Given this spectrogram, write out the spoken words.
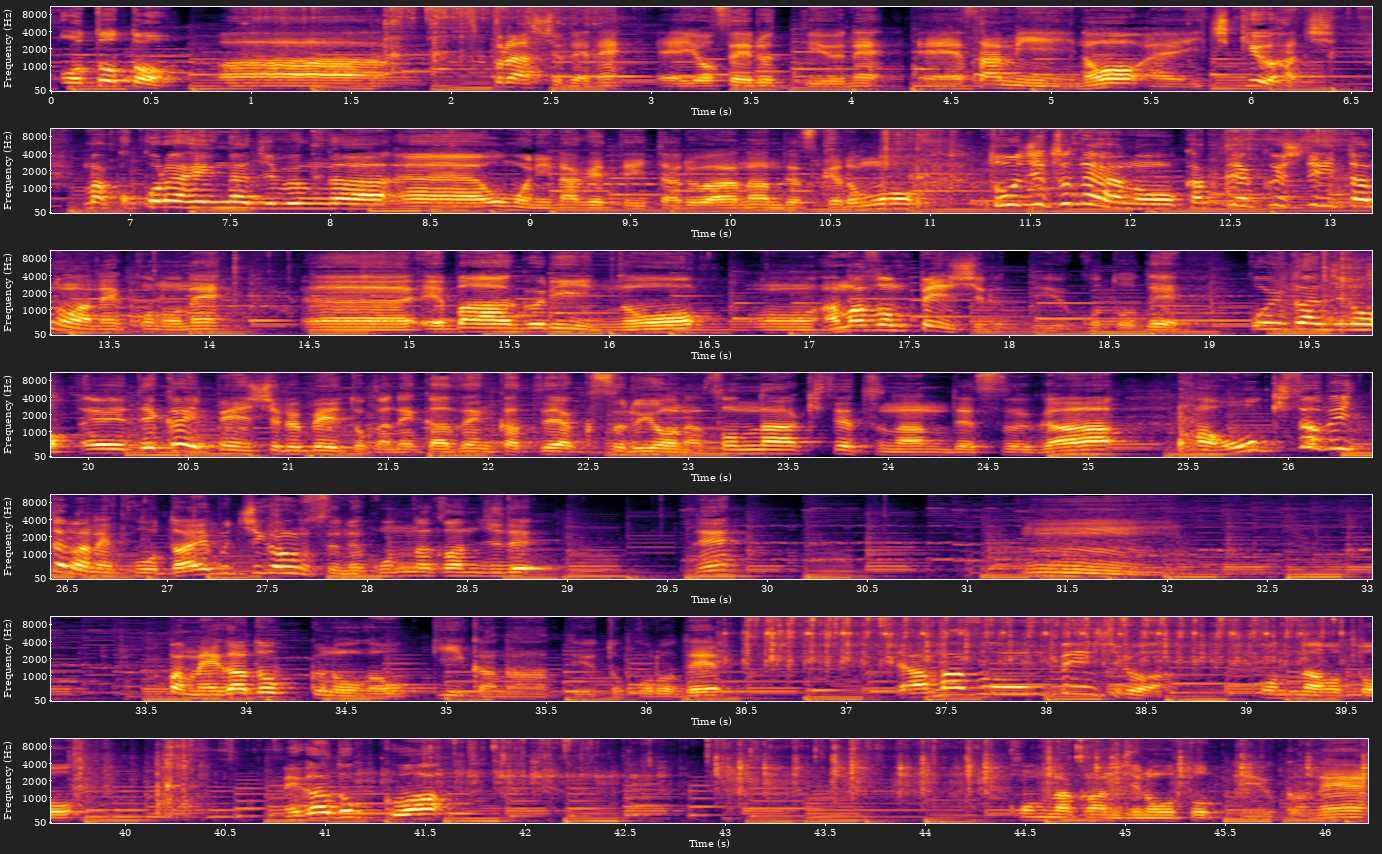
音と、あースプラッシュでね、え寄せるっていうね、えサミーの、え198。まあ、ここら辺が自分が、えー主に投げていたルアーなんですけども、当日ね、あの、活躍していたのはね、このね、えーエバーグリーンの、うんアマゾンペンシルっていうことで、こういう感じの、えーでかいペンシルベイトがね、がぜ活躍するような、そんな季節なんですが、まあ、大きさで言ったらね、こう、だいぶ違うんですよね、こんな感じで。ね。うん。ぱメガドッグの方が大きいかなっていうところで、でアマゾンペンシルはこんな音。メガドッグはこんな感じの音っていうかね。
